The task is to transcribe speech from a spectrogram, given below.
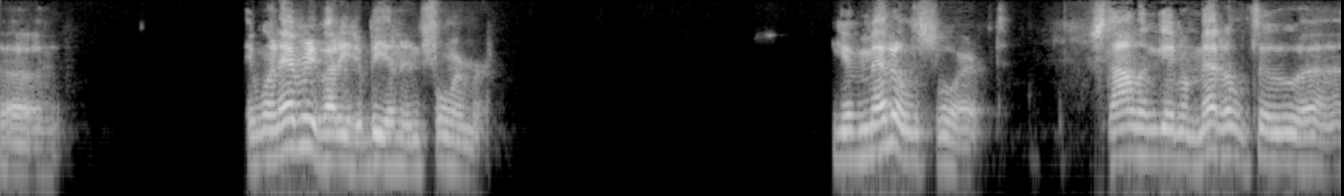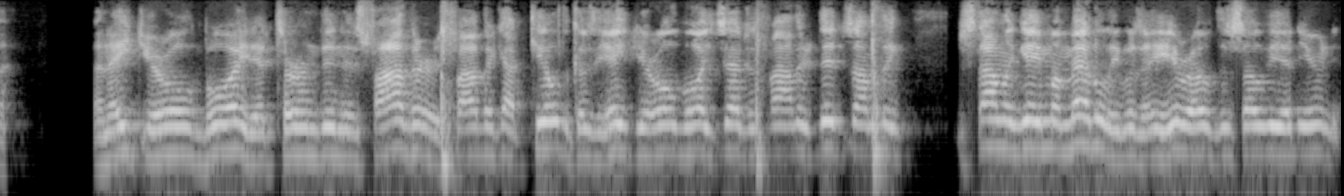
uh, they want everybody to be an informer. Give medals for it. Stalin gave a medal to uh, an eight year old boy that turned in his father. His father got killed because the eight year old boy said his father did something. Stalin gave him a medal. He was a hero of the Soviet Union.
